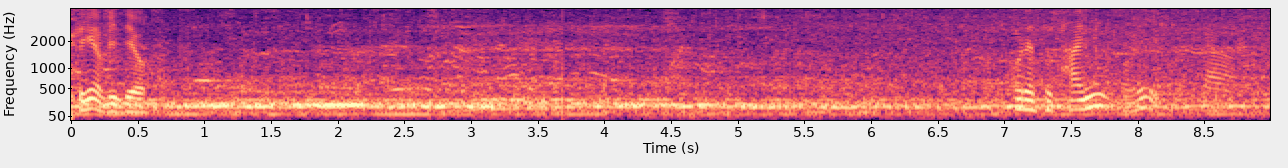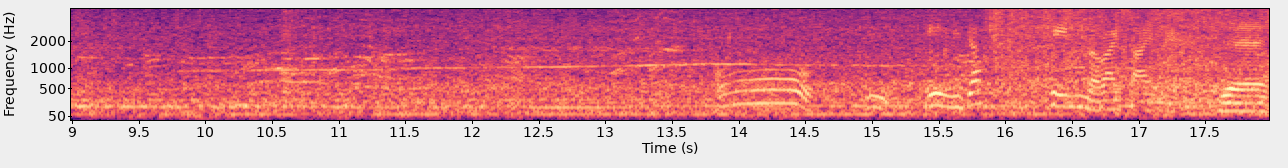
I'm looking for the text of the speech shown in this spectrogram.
I'm taking a video. Oh, there's a timing for it. Oh, hey, we just came the right time. Yes.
